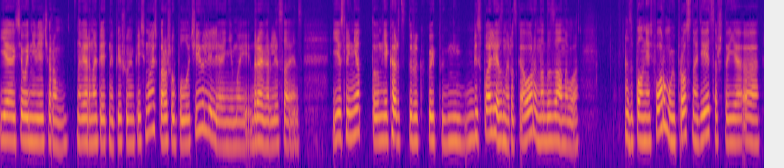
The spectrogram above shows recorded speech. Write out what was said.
Я сегодня вечером, наверное, опять напишу им письмо и спрошу, получили ли они мои драйвер Science. Если нет, то мне кажется, это уже какой-то бесполезный разговор, и надо заново заполнять форму и просто надеяться, что я э,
